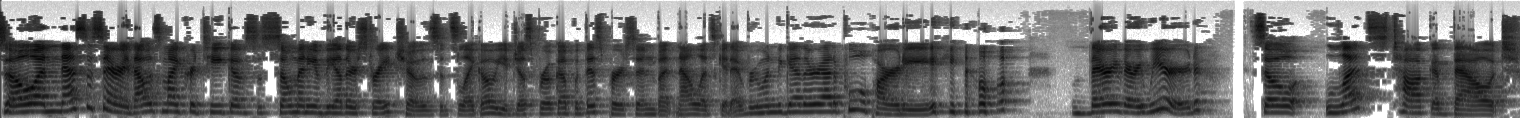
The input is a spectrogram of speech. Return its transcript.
so unnecessary. That was my critique of so many of the other straight shows. It's like, oh, you just broke up with this person, but now let's get everyone together at a pool party, you know? very, very weird. So let's talk about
